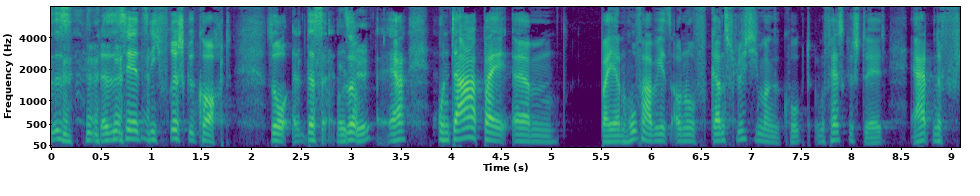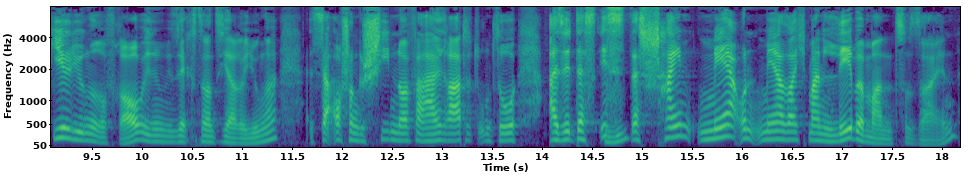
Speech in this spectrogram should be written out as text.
ist, das ist ja jetzt nicht frisch gekocht. So, das, so, Okay. ja. Und da bei, ähm, bei Jan Hofer habe ich jetzt auch nur ganz flüchtig mal geguckt und festgestellt, er hat eine viel jüngere Frau, irgendwie 26 Jahre jünger, ist da auch schon geschieden, neu verheiratet und so. Also das ist, das scheint mehr und mehr, sag ich mal, ein Lebemann zu sein,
